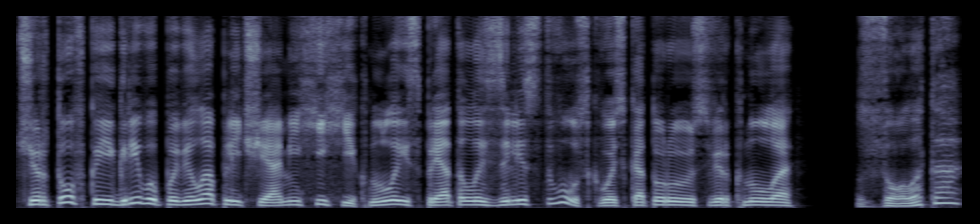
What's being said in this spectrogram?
Чертовка игриво повела плечами, хихикнула и спряталась за листву, сквозь которую сверкнуло золото.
